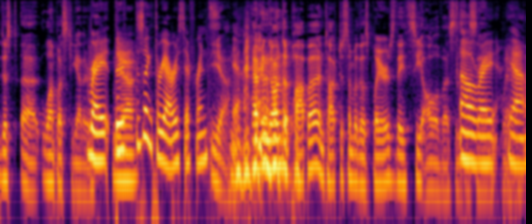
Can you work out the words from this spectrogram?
just uh, lump us together. Right? There, Yeah. There's like three hours difference. Yeah. Yeah. Having gone to Papa and talked to some of those players, they see all of us. As the Oh same. right. Well, Yeah.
